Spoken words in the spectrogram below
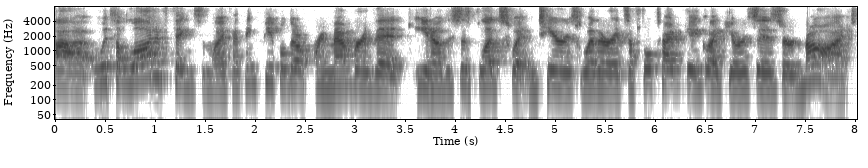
uh, with a lot of things in life, I think people don't remember that, you know, this is blood, sweat, and tears, whether it's a full time gig like yours is or not.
